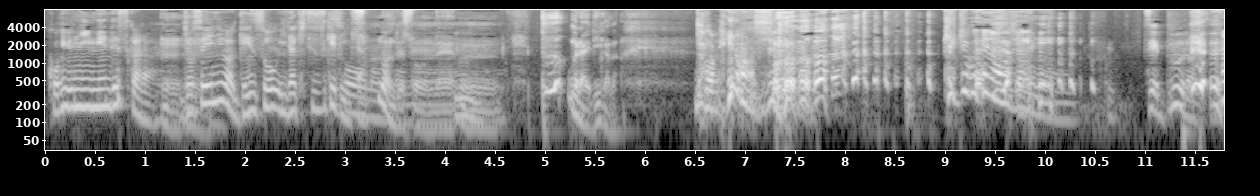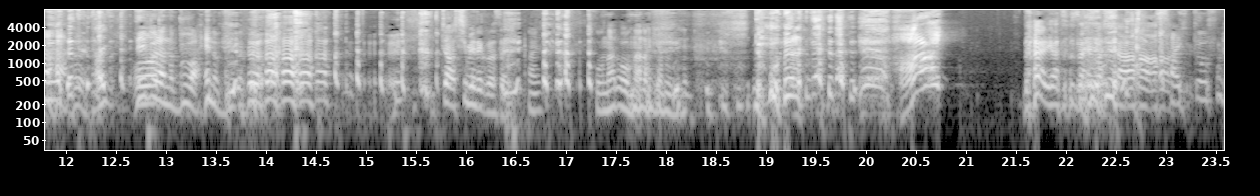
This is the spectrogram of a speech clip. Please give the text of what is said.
こういう人間ですから、うんうん、女性には幻想を抱き続けていた。そうなんでしょうね、うん、ーぐらいでいいかな。だから変な話。結局変な話じゃねえかゼブーラン ゼブラのブは変なブー。じゃあ締めてください、はい、おならおならギャグで。はい。ありがとうございました。斎藤さん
